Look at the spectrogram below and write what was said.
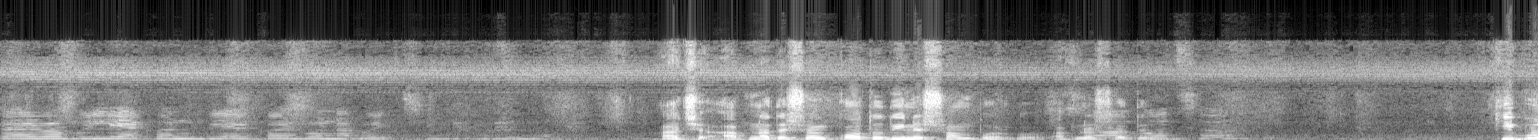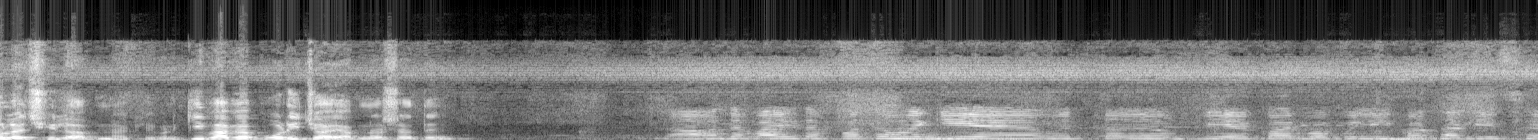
করব বলি এখন বিয়ে করব না বলছি আচ্ছা আপনাদের সঙ্গে কতদিনের সম্পর্ক আপনার সাথে? কি বলেছিল আপনাকে? মানে কীভাবে পরিচয় আপনার সাথে? আমাদের বাড়িতে প্রথমে গিয়ে বিয়ে করব বলি কথা দিয়েছে।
